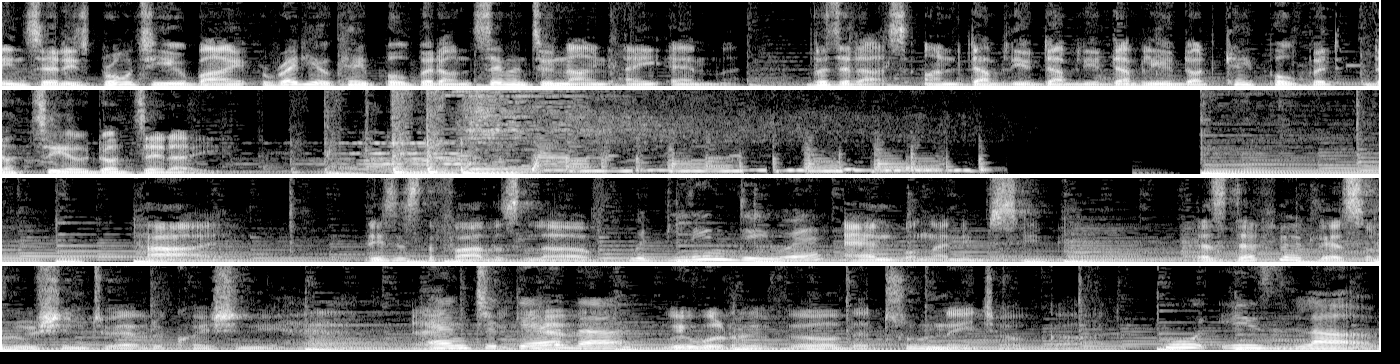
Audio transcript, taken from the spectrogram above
insert is brought to you by Radio K Pulpit on 7 to 9 a.m. Visit us on www.kpulpit.co.za. Hi, this is the Father's Love with Lindiwe and Bongani Msibi. There's definitely a solution to every question you have. And together, we will reveal the true nature of God. who is love.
